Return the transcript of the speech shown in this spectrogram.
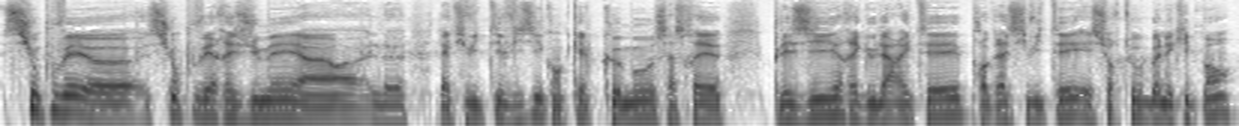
Si on pouvait, euh, si on pouvait résumer euh, l'activité physique en quelques mots, ça serait plaisir, régularité, progressivité et surtout bon équipement?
